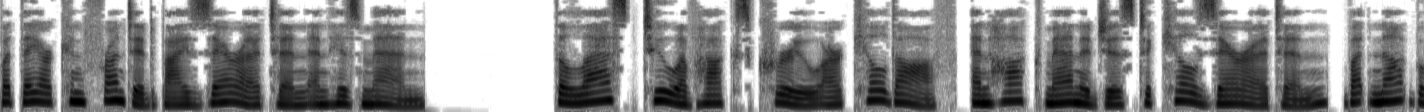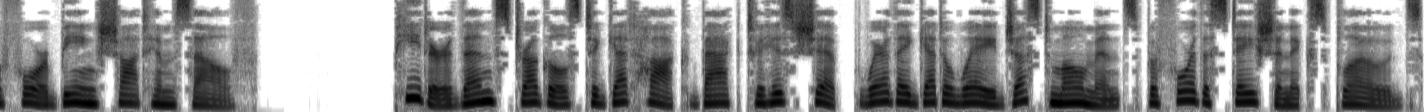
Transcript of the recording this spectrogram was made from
but they are confronted by Zariatin and his men. The last two of Hawk's crew are killed off, and Hawk manages to kill Zariatin, but not before being shot himself. Peter then struggles to get Hawk back to his ship where they get away just moments before the station explodes.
